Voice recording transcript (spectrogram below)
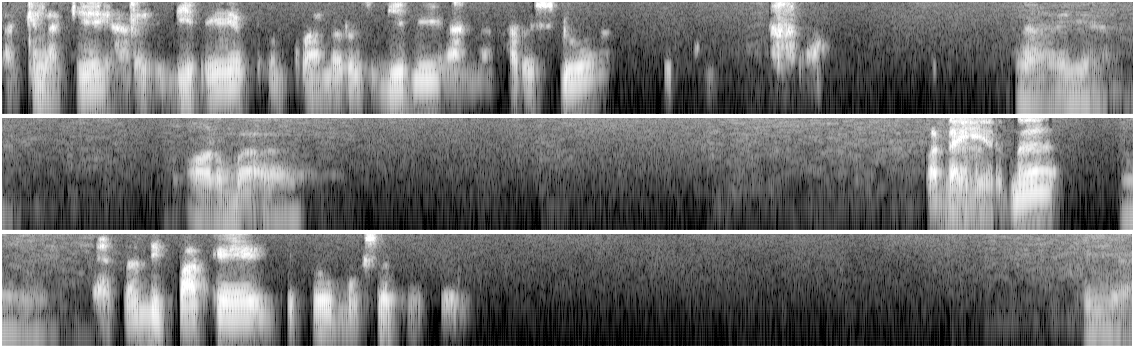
laki-laki harus gini perempuan harus gini anak harus dua. Nah iya. Orba pada akhirnya hmm. itu dipakai gitu maksudnya itu iya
